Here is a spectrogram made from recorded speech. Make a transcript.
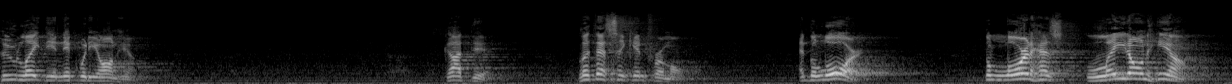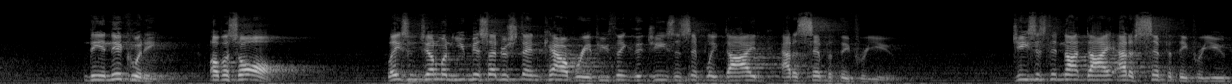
Who laid the iniquity on him? God did. Let that sink in for a moment. And the Lord, the Lord has laid on him the iniquity of us all. Ladies and gentlemen, you misunderstand Calvary if you think that Jesus simply died out of sympathy for you. Jesus did not die out of sympathy for you,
